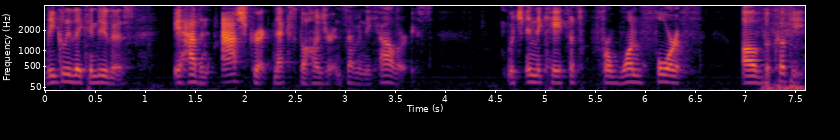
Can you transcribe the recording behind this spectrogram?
legally they can do this. It has an asterisk next to the 170 calories, which indicates that's for one fourth of the cookie.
